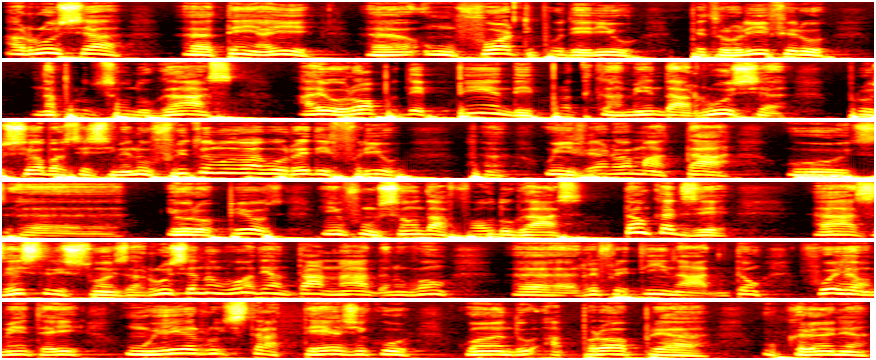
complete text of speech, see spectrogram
A Rússia eh, tem aí eh, um forte poderio petrolífero na produção do gás. A Europa depende praticamente da Rússia para o seu abastecimento. No frio todo mundo vai morrer de frio. O inverno vai matar os uh, europeus em função da falta do gás. Então, quer dizer, as restrições à Rússia não vão adiantar nada, não vão uh, refletir em nada. Então, foi realmente aí um erro estratégico quando a própria Ucrânia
